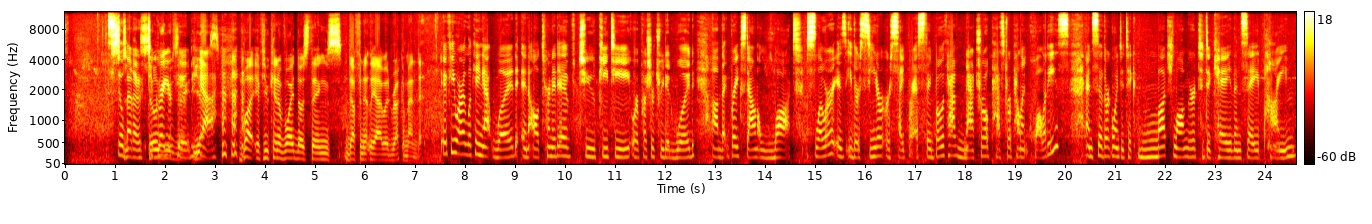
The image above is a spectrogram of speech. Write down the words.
Still better still to grow your use it, food. yes. Yeah. but if you can avoid those things, definitely I would recommend it. If you are looking at wood, an alternative to PT or pressure treated wood um, that breaks down a lot slower is either cedar or cypress. They both have natural pest repellent qualities, and so they're going to take much longer to decay than, say, pine.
